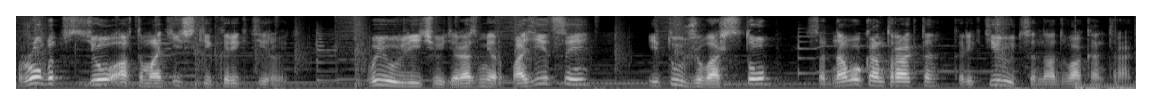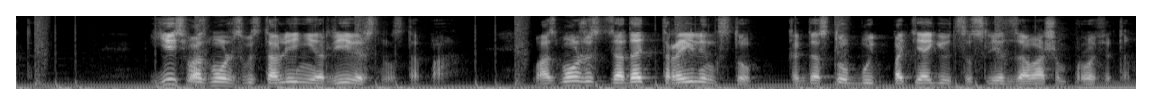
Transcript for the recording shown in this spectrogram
Робот все автоматически корректирует. Вы увеличиваете размер позиции и тут же ваш стоп с одного контракта корректируется на два контракта. Есть возможность выставления реверсного стопа. Возможность задать трейлинг стоп, когда стоп будет подтягиваться вслед за вашим профитом.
